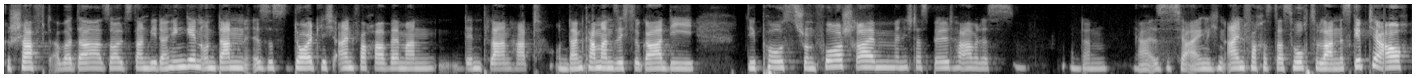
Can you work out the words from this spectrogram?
geschafft. Aber da soll es dann wieder hingehen und dann ist es deutlich einfacher, wenn man den Plan hat. Und dann kann man sich sogar die, die Posts schon vorschreiben, wenn ich das Bild habe. Das, und dann, ja, ist es ja eigentlich ein einfaches, das hochzuladen. Es gibt ja auch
